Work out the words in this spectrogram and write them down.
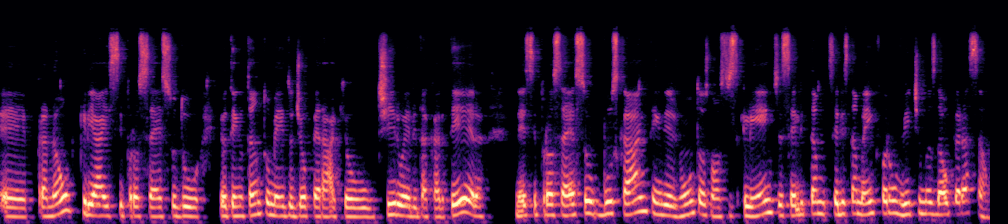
é, para não criar esse processo do eu tenho tanto medo de operar que eu tiro ele da carteira, nesse processo buscar entender junto aos nossos clientes se, ele se eles também foram vítimas da operação.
